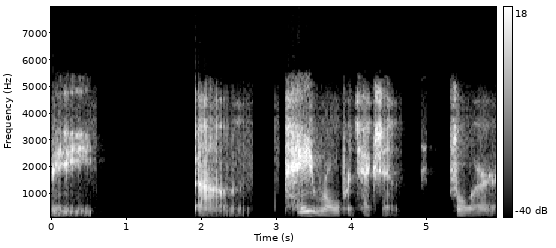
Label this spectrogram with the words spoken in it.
the um, payroll protection for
